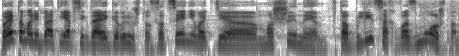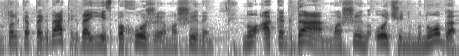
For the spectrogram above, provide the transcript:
Поэтому, ребят, я всегда и говорю, что заценивать э, машины в таблицах возможно, но только тогда, когда есть похожие машины. Ну а когда машин очень много,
